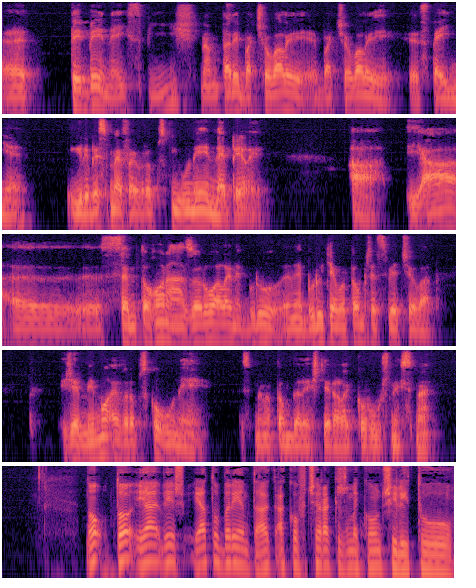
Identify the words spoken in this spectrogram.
eh, ty by nejspíš nám tady bačovali, bačovali stejně, i kdyby jsme v Evropské unii nebyli. A já e, jsem toho názoru, ale nebudu, nebudu tě o tom přesvědčovat, že mimo Evropskou unii jsme na tom byli ještě daleko hůř, než jsme. No to, ja, vieš, ja to beriem tak, ako včera, keď sme končili tú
